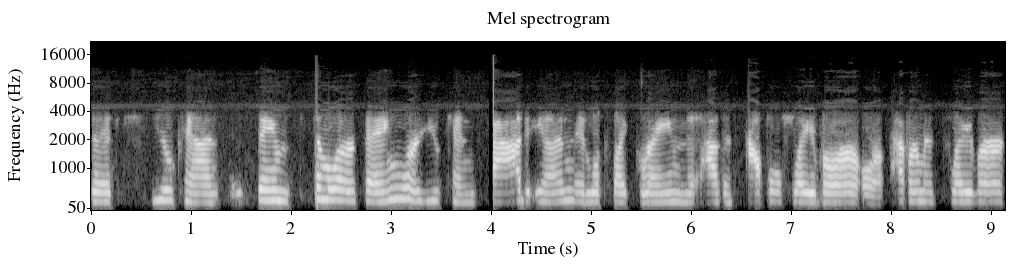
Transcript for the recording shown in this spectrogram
that you can same similar thing where you can add in. It looks like grain that has an apple flavor or a peppermint flavor,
